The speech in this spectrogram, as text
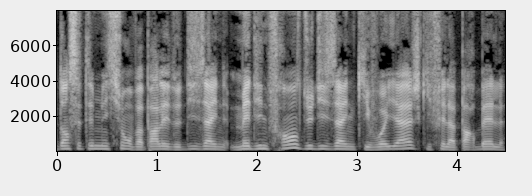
Dans cette émission, on va parler de design made in France, du design qui voyage, qui fait la part belle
